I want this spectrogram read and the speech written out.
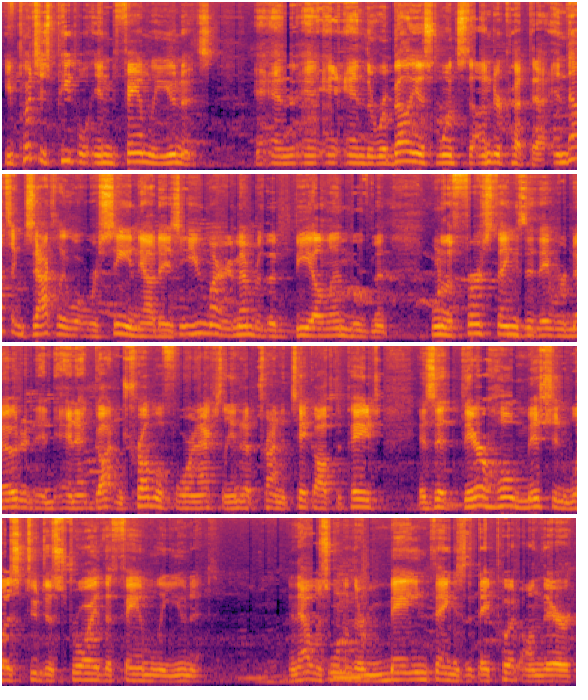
he puts his people in family units. And, and, and the rebellious wants to undercut that. And that's exactly what we're seeing nowadays. You might remember the BLM movement. One of the first things that they were noted and, and it got in trouble for and actually ended up trying to take off the page is that their whole mission was to destroy the family unit. And that was one of their main things that they put on their,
